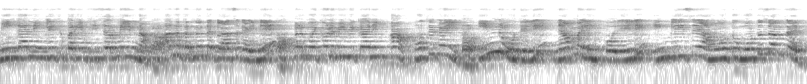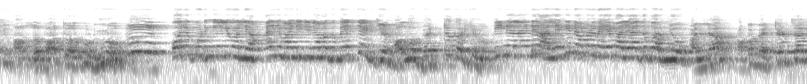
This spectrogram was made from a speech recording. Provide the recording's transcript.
മീൻകാരൻ ഇംഗ്ലീഷ് പറയും ഫിഷർമീൻ എന്നാ ആ. അന്ന് ഇന്നത്തെ ക്ലാസ് കഴിഞ്ഞ്. നിങ്ങൾ പോയിക്കോളി മീൻ വിൽക്കാനി. ആ മൂസക്കായി ആ. ഇന്ന് മുതൽ നമ്മൾ ഈ പൊരയിൽ ഇംഗ്ലീഷ് അങ്ങോട്ടും ഇങ്ങോട്ടും സംസാരിക്കും. ഒരു കുടുങ്ങിയിലും ഇല്ല അതിന് വേണ്ടിട്ട് നമുക്ക് ബെറ്റ് അടിക്കണം. ബെറ്റൊക്കെ അടിക്കണം? പിന്നെ അല്ലാണ്ട് അല്ലെങ്കിൽ നമ്മൾ വേ മലയാളത്തിൽ പറഞ്ഞു. അല്ല അപ്പൊ ബെറ്റ് അടിച്ചാൽ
